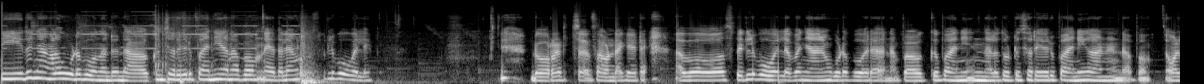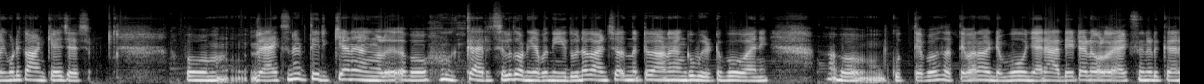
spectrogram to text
നീതും ഞങ്ങളെ കൂടെ പോകുന്നുണ്ട്. ആൾക്കും ചെറിയൊരു പനിയാണ് അപ്പം ഏതായാലും ഞങ്ങൾ ഹോസ്പിറ്റലിൽ പോവല്ലേ? ഡോറടിച്ച സൗണ്ടൊക്കെ ആയിട്ട് അപ്പോൾ ഹോസ്പിറ്റലിൽ പോവല്ല അപ്പോൾ ഞാനും കൂടെ പോരായിരുന്നു അപ്പോൾ അവൾക്ക് പനി ഇന്നലെ തൊട്ട് ചെറിയൊരു പനി കാണുന്നുണ്ട്. അപ്പം ഓളെയും കൂടി കാണിക്കാൻ വിചാരിച്ചു. അപ്പോൾ വാക്സിൻ എടുത്തിരിക്കുകയാണ് ഞങ്ങൾ അപ്പോൾ കരച്ചിൽ തുടങ്ങി. അപ്പോൾ നീതുവിനെ കാണിച്ചു തന്നിട്ട് വേണം ഞങ്ങൾക്ക് വീട്ടിൽ പോകാൻ അപ്പോൾ കുത്തിയപ്പോൾ സത്യം പറയുമ്പോൾ ഞാൻ ആദ്യമായിട്ടാണ് അവളെ വാക്സിൻ എടുക്കാൻ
